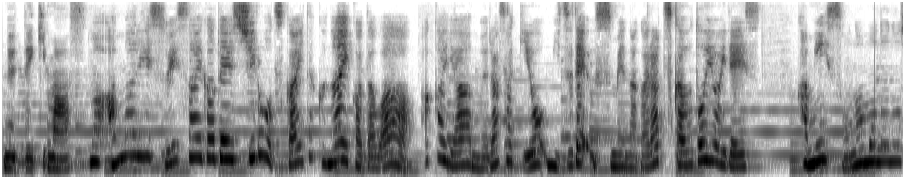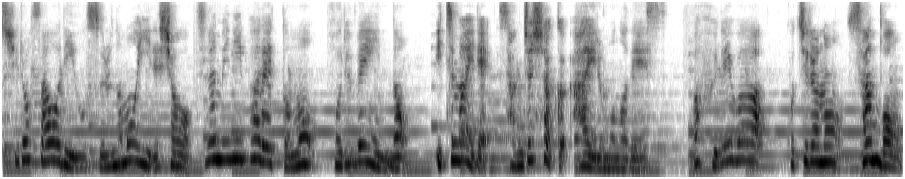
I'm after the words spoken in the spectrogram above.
塗っていきます。まあ、あんまり水彩画で白を使いたくない方は、赤や紫を水で薄めながら使うと良いです。紙そのものの白さを利用するのもいいでしょう。ちなみにパレットもホルベインの1枚で30色入るものです。まあ、筆はこちらの3本、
